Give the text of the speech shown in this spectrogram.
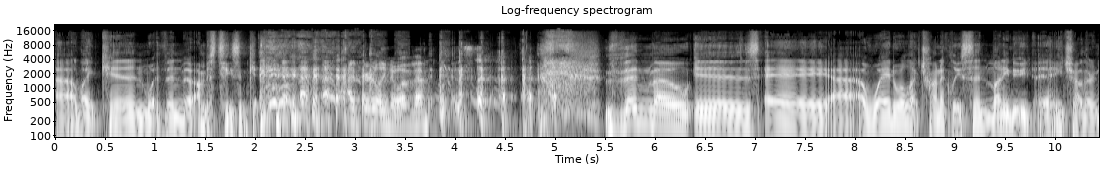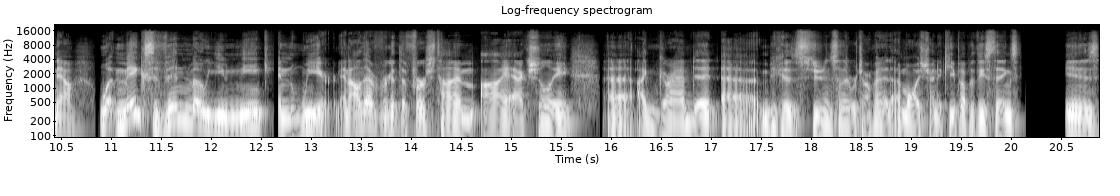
uh, like Ken, what Venmo, I'm just teasing Ken. I barely know what Venmo is. Venmo is a, uh, a way to electronically send money to uh, each other. Now, what makes Venmo unique and weird, and I'll never forget the first time I actually uh, I grabbed it uh, because students they were talking about it. I'm always trying to keep up with these things is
